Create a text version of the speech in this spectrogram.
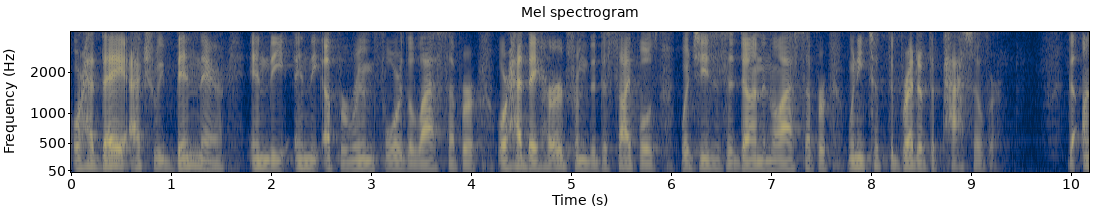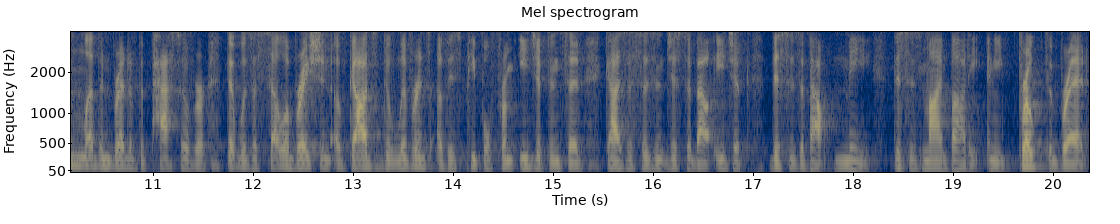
Or had they actually been there in the, in the upper room for the Last Supper? Or had they heard from the disciples what Jesus had done in the Last Supper when he took the bread of the Passover? The unleavened bread of the Passover that was a celebration of God's deliverance of his people from Egypt and said, Guys, this isn't just about Egypt. This is about me. This is my body. And he broke the bread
